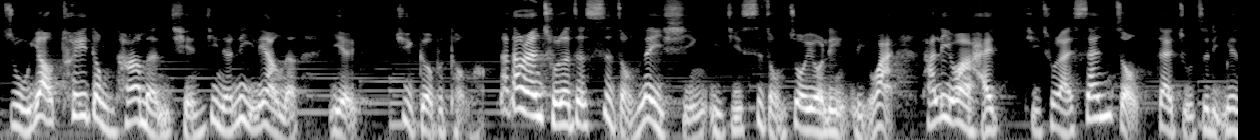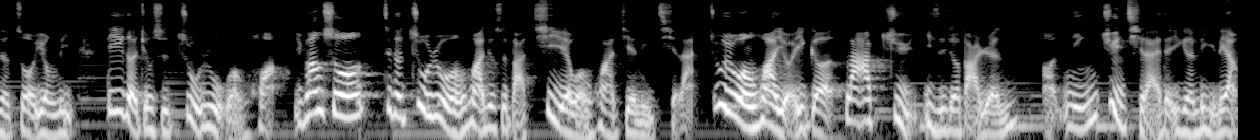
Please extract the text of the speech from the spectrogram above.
主要推推动他们前进的力量呢，也具各不同哈。那当然，除了这四种类型以及四种作用力以外，它另外还提出来三种在组织里面的作用力。第一个就是注入文化，比方说这个注入文化就是把企业文化建立起来。注入文化有一个拉锯，意思就是把人。啊，凝聚起来的一个力量。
